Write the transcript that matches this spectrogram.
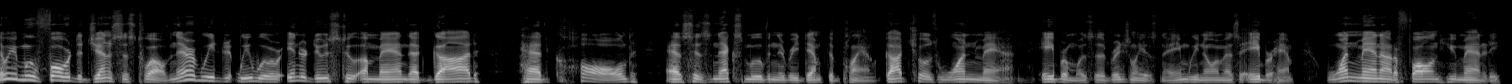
Then we move forward to Genesis 12. And there we, we were introduced to a man that God had called as his next move in the redemptive plan. God chose one man. Abram was originally his name. We know him as Abraham. One man out of fallen humanity.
